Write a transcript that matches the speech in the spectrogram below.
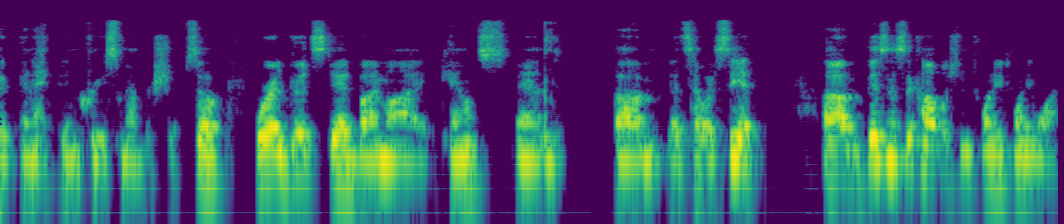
uh, increase membership. So we're in good stead by my accounts, and um, that's how I see it. Um, business accomplished in 2021.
